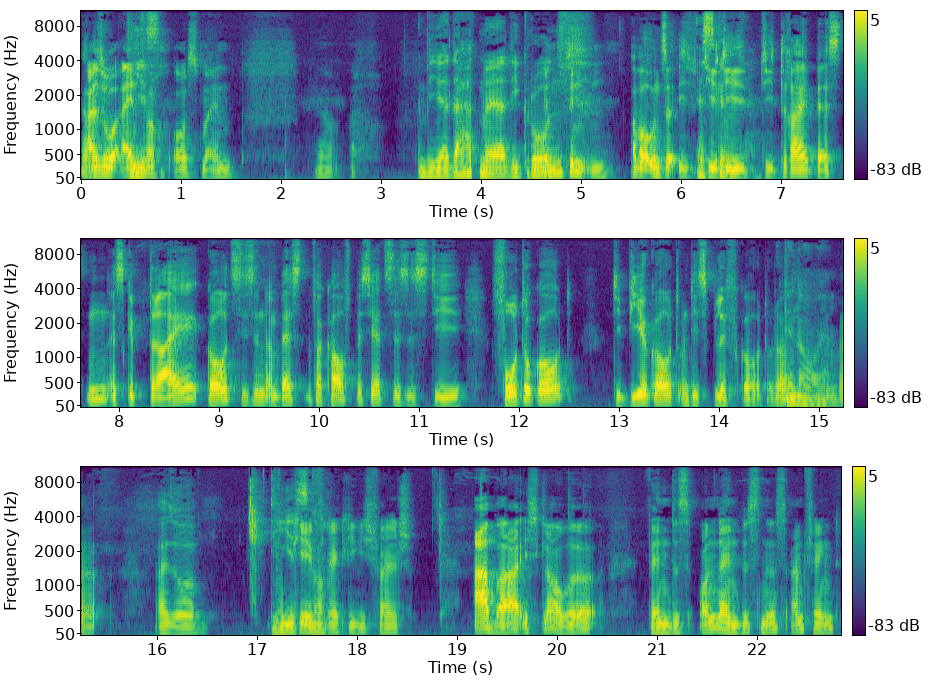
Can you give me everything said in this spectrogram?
also die einfach aus meinem ja, wir, da hatten wir ja die Grund. Empfinden. Aber unser, die, Es die, gibt- die, die drei besten, es gibt drei Goats, die sind am besten verkauft bis jetzt. Das ist die Photo Goat, die Beer Goat und die Spliff Goat, oder? Genau, ja. Ja. Also, Die okay, ist noch, vielleicht liege ich falsch. Aber ich glaube, wenn das Online-Business anfängt,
